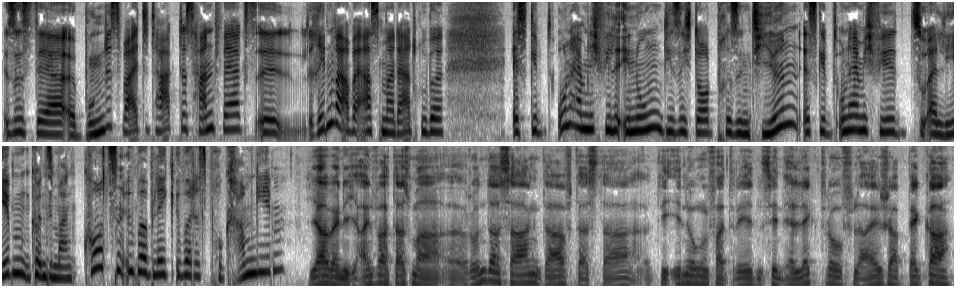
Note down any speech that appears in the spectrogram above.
Es ist der äh, bundesweite Tag des Handwerks. Äh, reden wir aber erstmal darüber. Es gibt unheimlich viele Innungen, die sich dort präsentieren. Es gibt unheimlich viel zu erleben. Können Sie mal einen kurzen Überblick über das Programm geben? Ja, wenn ich einfach das mal äh, runter sagen darf, dass da die Innungen vertreten sind, Elektro, Fleischer, Bäcker,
